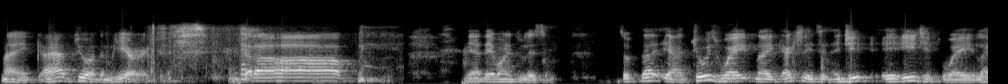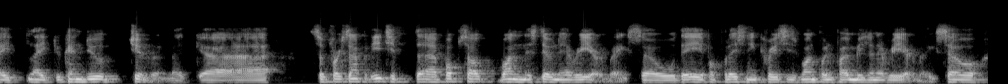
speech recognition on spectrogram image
Like, I have two of them here, actually. Ta-da! yeah, they wanted to listen so that yeah jewish way like actually it's an egypt, egypt way like like you can do children like uh, so for example egypt uh, pops out one estonia every year like so the population increases 1.5 million every year like so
